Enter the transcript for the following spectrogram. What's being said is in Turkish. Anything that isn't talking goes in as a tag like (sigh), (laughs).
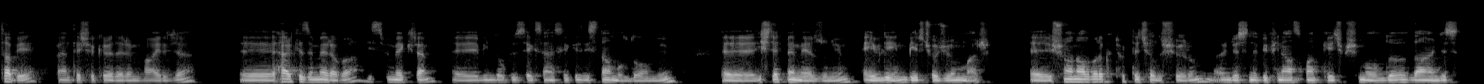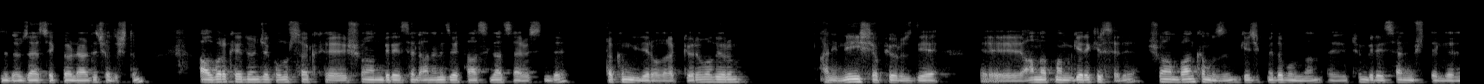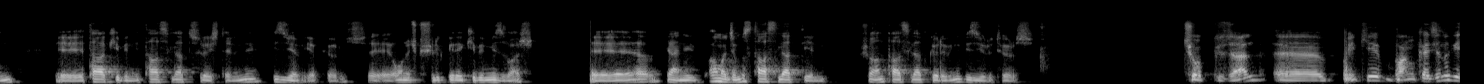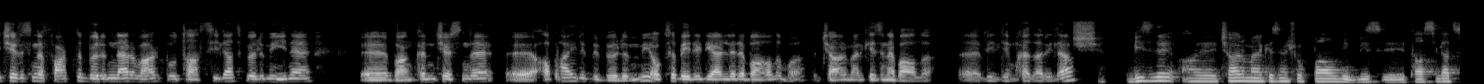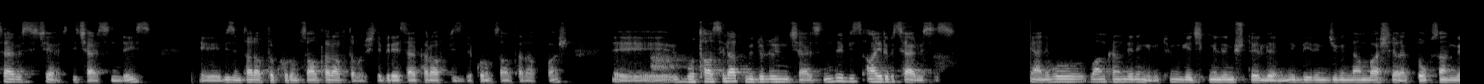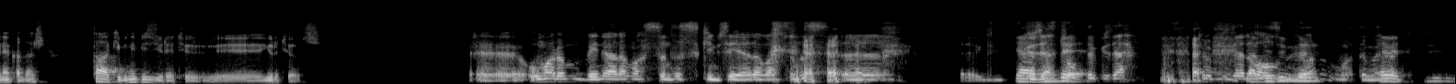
Tabii. Ben teşekkür ederim ayrıca. Ee, herkese merhaba. İsmim Ekrem. Ee, 1988 İstanbul doğumluyum. Ee, işletme mezunuyum. Evliyim. Bir çocuğum var. Ee, şu an Albaraka Türk'te çalışıyorum. Öncesinde bir finans bank geçmişim oldu. Daha öncesinde de özel sektörlerde çalıştım. Albaraka'ya dönecek olursak e, şu an bireysel analiz ve tahsilat servisinde takım lideri olarak görev alıyorum. Hani ne iş yapıyoruz diye e, anlatmam gerekirse de şu an bankamızın gecikmede bulunan e, tüm bireysel müşterilerin e, takibini, tahsilat süreçlerini biz yapıyoruz. E, 13 kişilik bir ekibimiz var. E, yani amacımız tahsilat diyelim. Şu an tahsilat görevini biz yürütüyoruz. Çok güzel. Ee, peki bankacılık içerisinde farklı bölümler var. Bu tahsilat bölümü yine e, bankanın içerisinde e, apayrı bir bölüm mü yoksa belirli yerlere bağlı mı? Çağrı merkezine bağlı e, bildiğim kadarıyla. Biz de e, çağrı merkezine çok bağlı değil. Biz e, tahsilat servisi içer içerisindeyiz. E, bizim tarafta kurumsal taraf da var. İşte bireysel taraf bizde, kurumsal taraf var. E, bu tahsilat müdürlüğünün içerisinde biz ayrı bir servisiz. Yani bu bankanın dediğim gibi tüm gecikmeli müşterilerini birinci günden başlayarak 90 güne kadar takibini biz yürütüyor, e, yürütüyoruz. Ee, umarım beni aramazsınız, (laughs) kimseyi aramazsınız. ee, (laughs) yani güzel, de, çok da güzel. (laughs) Çok güzel ya olmuyor de, muhtemelen. Evet,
